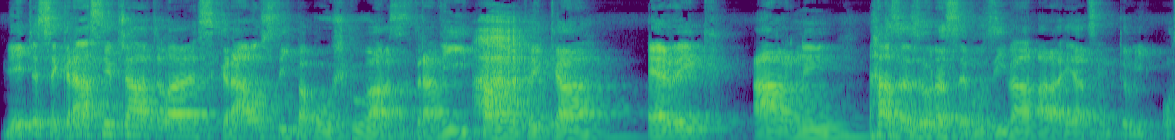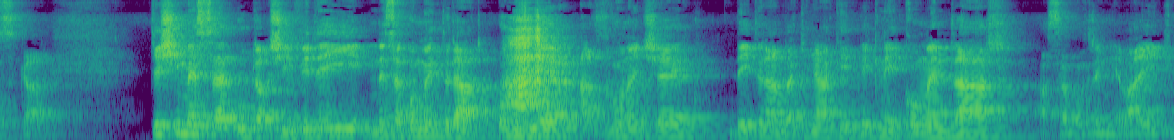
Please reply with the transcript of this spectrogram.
Mějte se krásně, přátelé, z království papoušku vás zdraví Pavel Klika, Erik, Arny a ze zhora se vozívá Arahiacintový Oskar. Těšíme se u dalších videí, nezapomeňte dát odběr a zvoneček, dejte nám taky nějaký pěkný komentář a samozřejmě like.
